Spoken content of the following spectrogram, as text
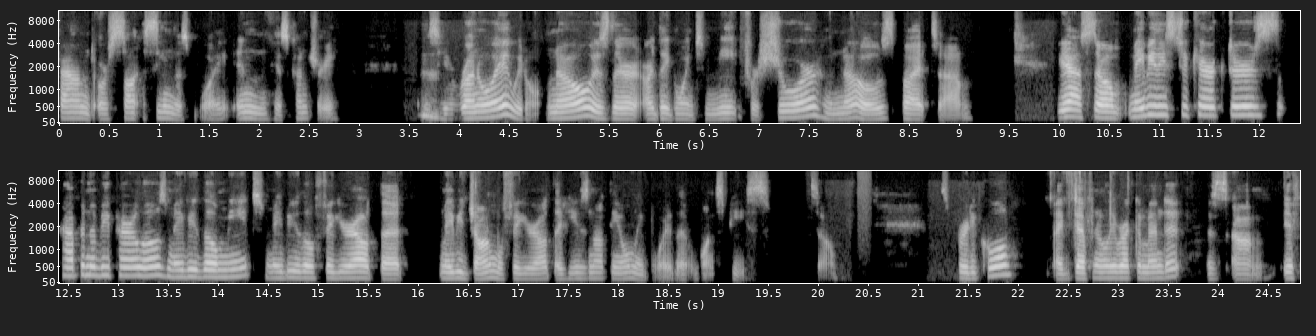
found or saw, seen this boy in his country. Is he a runaway? We don't know. Is there? Are they going to meet for sure? Who knows? But um, yeah, so maybe these two characters happen to be parallels. Maybe they'll meet. Maybe they'll figure out that maybe John will figure out that he's not the only boy that wants peace. So it's pretty cool. I definitely recommend it. As um, if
